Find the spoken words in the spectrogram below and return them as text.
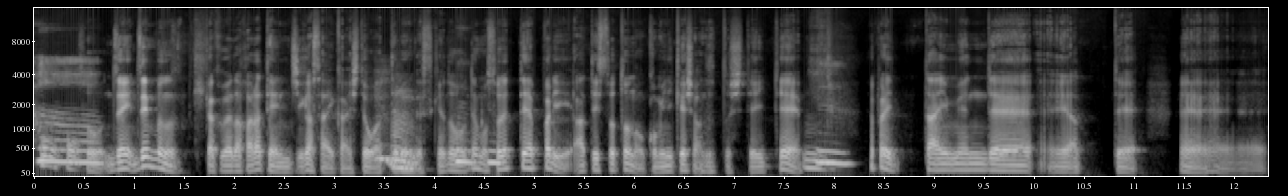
そう全全部の企画がだから展示が再開して終わってるんですけど、うんでもそれってやっぱりアーティストとのコミュニケーションはずっとしていて、うん。うんやっぱり対面でえーやって、え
